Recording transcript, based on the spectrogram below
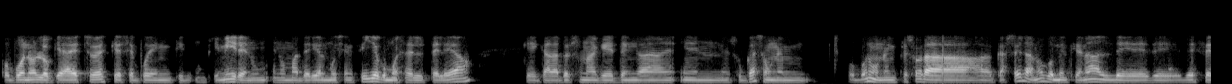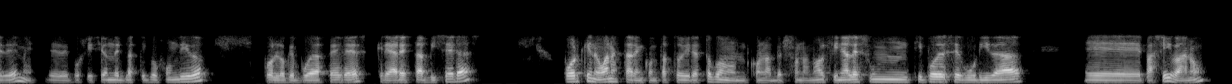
pues bueno, lo que ha hecho es que se pueden imprimir en un, en un material muy sencillo, como es el PLA, que cada persona que tenga en, en su casa un, em, pues bueno, una impresora casera, ¿no? Convencional de, de, de FDM, de deposición de plástico fundido, pues lo que puede hacer es crear estas viseras porque no van a estar en contacto directo con, con la persona, ¿no? Al final es un tipo de seguridad eh, pasiva, ¿no?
